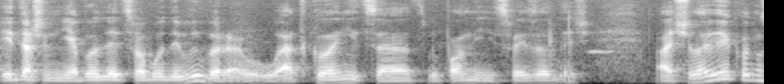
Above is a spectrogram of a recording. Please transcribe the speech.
И даже не обладает свободой выбора, а отклониться от выполнения своей задачи. А человек, он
